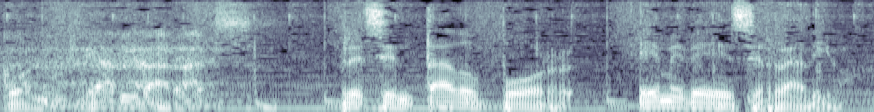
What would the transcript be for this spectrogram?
con Gaby Vargas. Presentado por MBS Radio.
